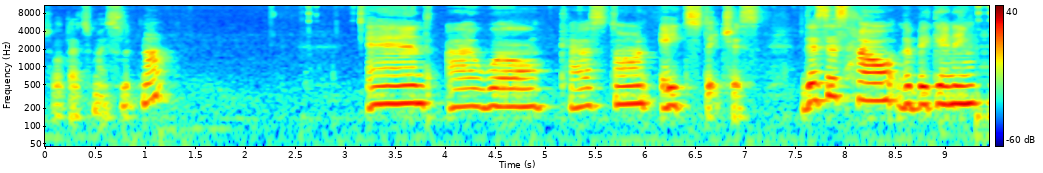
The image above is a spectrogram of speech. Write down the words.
So, that's my slip knot and I will cast on eight stitches. This is how the beginning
